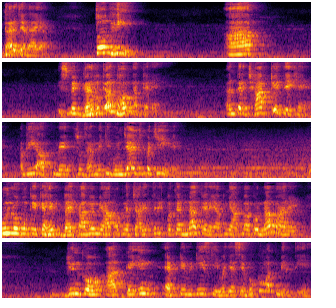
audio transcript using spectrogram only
घर जलाया तो भी आप इसमें गर्व का अनुभव ना करें। अंदर झाँक के देखें, अभी आप में सुधरने की गुंजाइश बची है। उन लोगों के कहे, बहकावे में आप अपना चारित्रिक पतन ना करें, अपनी आत्मा को ना मारें, जिनको आपके इन एक्टिविटीज़ की वजह से हुकूमत मिलती है।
